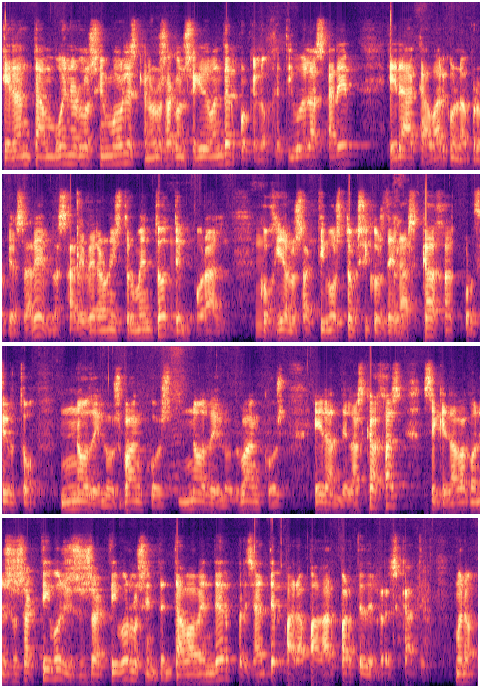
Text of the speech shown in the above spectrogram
eran tan buenos los inmuebles que no los ha conseguido vender porque el objetivo de la Sareb era acabar con la propia Sareb. La Sareb era un instrumento temporal. Mm. Cogía los activos tóxicos de las cajas, por cierto, no de los bancos, no de los bancos, eran de las cajas, se quedaba con esos activos y esos activos los intentaba vender precisamente para pagar parte del rescate. Bueno,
